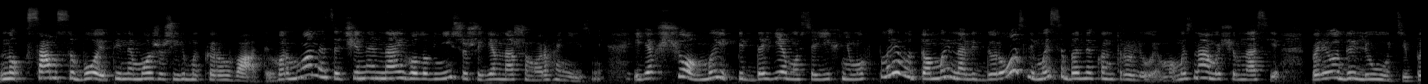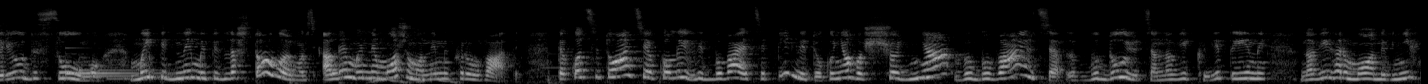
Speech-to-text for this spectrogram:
ну, сам собою, ти не можеш їми керувати. Гормони це чи не найголовніше, що є в нашому організмі. І якщо ми піддаємося їхньому впливу, то ми навіть дорослі ми себе не контролюємо. Ми знаємо, що в нас є періоди люті, періоди суму. Ми під ними підлаштовуємось, але ми не можемо ними керувати. Так от ситуація, коли відбувається підліток, у нього щодня вибуваються, будуються нові клітини, нові гормони, в них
